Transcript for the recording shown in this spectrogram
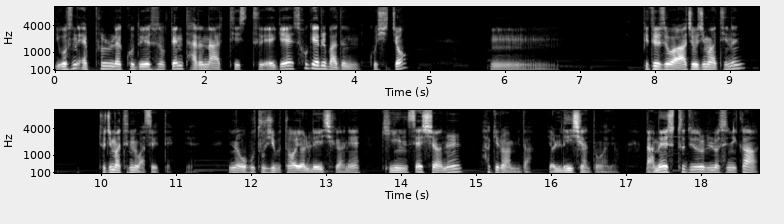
이곳은 애플 레코드에 소속된 다른 아티스트에게 소개를 받은 곳이죠. 음, 비틀즈와 조지 마틴은 조지 마틴은 왔을 때 예. 이날 오후 2시부터 14시간의 긴 세션을 하기로 합니다. 14시간 동안요. 남의 스튜디오를 빌렸으니까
